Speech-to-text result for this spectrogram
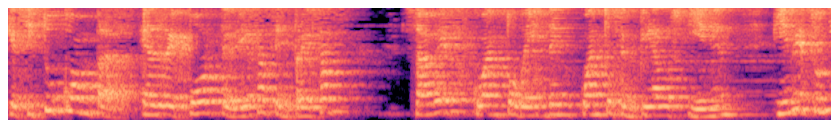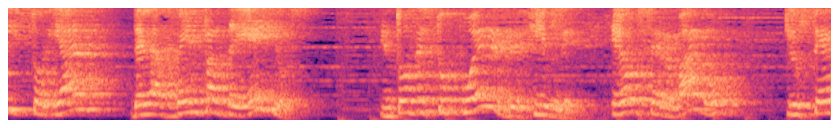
Que si tú compras el reporte de esas empresas, sabes cuánto venden, cuántos empleados tienen, tienes un historial de las ventas de ellos. Entonces tú puedes decirle, he observado que usted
